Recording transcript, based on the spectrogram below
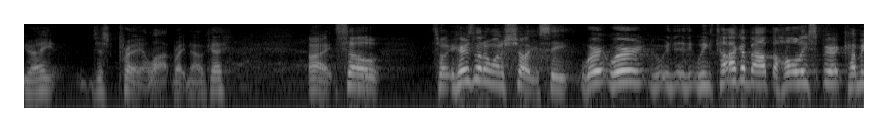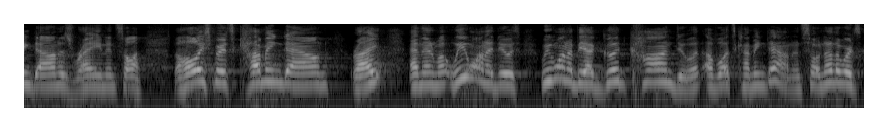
Right? Just pray a lot right now, okay? All right. So, so here's what I want to show you. See, we're, we're, we talk about the Holy Spirit coming down as rain and so on. The Holy Spirit's coming down right? And then what we want to do is we want to be a good conduit of what's coming down. And so, in other words,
